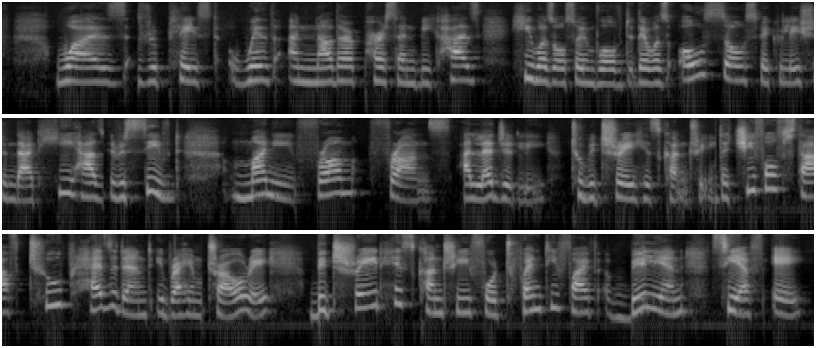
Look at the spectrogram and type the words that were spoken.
was replaced with another person because he was also involved. There was also speculation that he has received money from France allegedly to betray his country. The chief of staff to President Ibrahim Traore betrayed his country for 25 billion CFA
